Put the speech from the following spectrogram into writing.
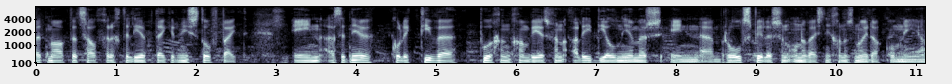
wat maak dat selfgerigte leer baie keer in die stof byt. En as dit nie 'n kollektiewe poging gaan wees van al die deelnemers en um, rolspelers in onderwys nie gaan ons nooit daar kom nie ja.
